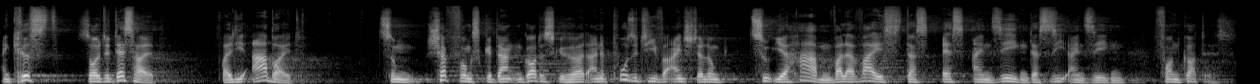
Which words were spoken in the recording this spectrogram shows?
Ein Christ sollte deshalb, weil die Arbeit zum Schöpfungsgedanken Gottes gehört, eine positive Einstellung zu ihr haben, weil er weiß, dass es ein Segen, dass sie ein Segen von Gott ist.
